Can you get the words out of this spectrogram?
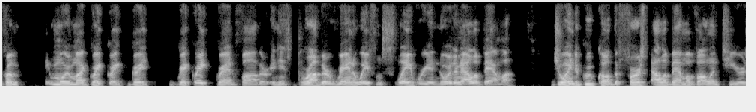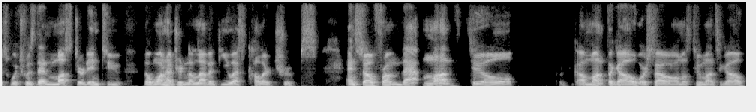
from my great, great, great, great, great grandfather and his brother ran away from slavery in northern Alabama joined a group called the First Alabama Volunteers, which was then mustered into the 111th U.S. Colored Troops. And so from that month till a month ago or so, almost two months ago,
